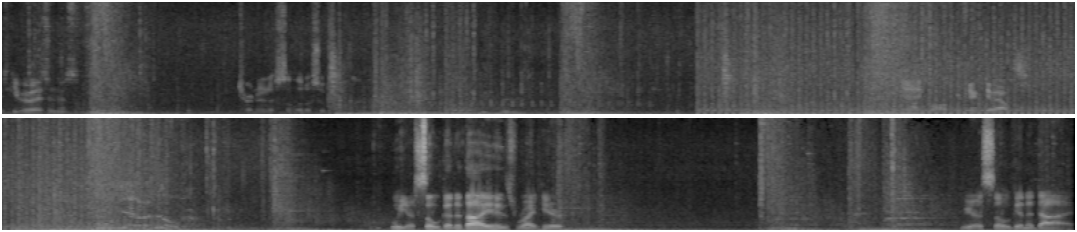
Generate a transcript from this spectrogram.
Just keep reversing this. Turning us a little super. Yeah, we can't get out. We are so gonna die. He's right here. We are so gonna die.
